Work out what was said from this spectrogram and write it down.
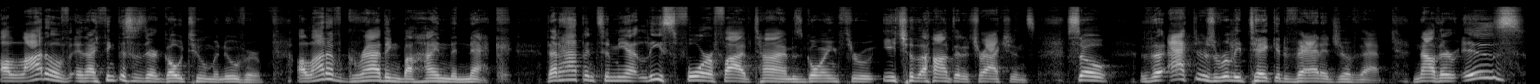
A lot of and I think this is their go-to maneuver. A lot of grabbing behind the neck. That happened to me at least 4 or 5 times going through each of the haunted attractions. So the actors really take advantage of that. Now there is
